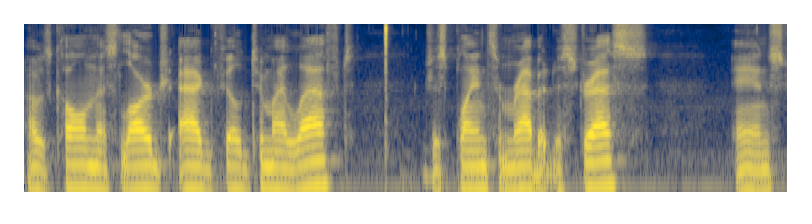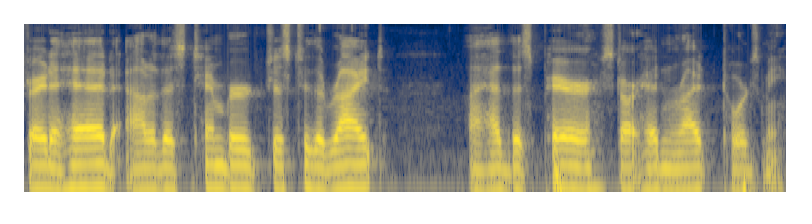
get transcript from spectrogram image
I was calling this large ag field to my left, just playing some rabbit distress. And straight ahead out of this timber just to the right, I had this pair start heading right towards me.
